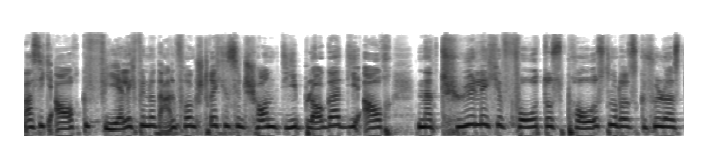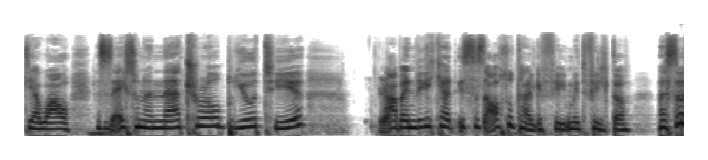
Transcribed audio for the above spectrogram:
was ich auch gefährlich finde, unter Anführungsstrichen, sind schon die Blogger, die auch natürliche Fotos posten, wo du das Gefühl hast, ja wow, das ist echt so eine Natural Beauty. Ja. Aber in Wirklichkeit ist das auch total gefilmt mit Filter. Weißt du?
